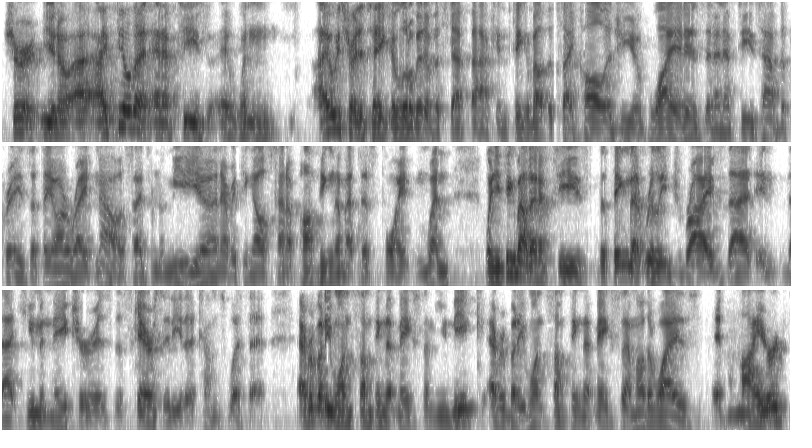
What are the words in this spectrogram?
Sure. You know, I, I, feel that NFTs, when I always try to take a little bit of a step back and think about the psychology of why it is that NFTs have the craze that they are right now, aside from the media and everything else kind of pumping them at this point. And when when you think about NFTs, the thing that really drives that in that human nature is the scarcity that comes with it. Everybody wants something that makes them unique. Everybody wants something that makes them otherwise admired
